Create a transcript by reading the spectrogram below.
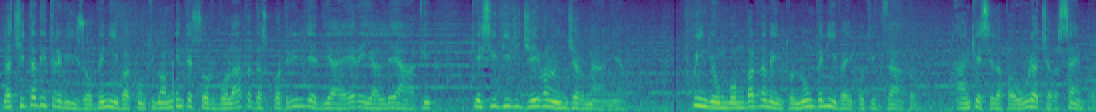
La città di Treviso veniva continuamente sorvolata da squadriglie di aerei alleati che si dirigevano in Germania. Quindi un bombardamento non veniva ipotizzato, anche se la paura c'era sempre.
